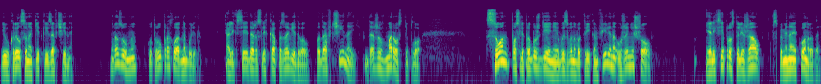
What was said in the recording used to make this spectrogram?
и укрылся накидкой из овчины. Разумно, к утру прохладно будет. Алексей даже слегка позавидовал. Под овчиной даже в мороз тепло — Сон после пробуждения, вызванного криком Филина, уже не шел. И Алексей просто лежал, вспоминая Конрада.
